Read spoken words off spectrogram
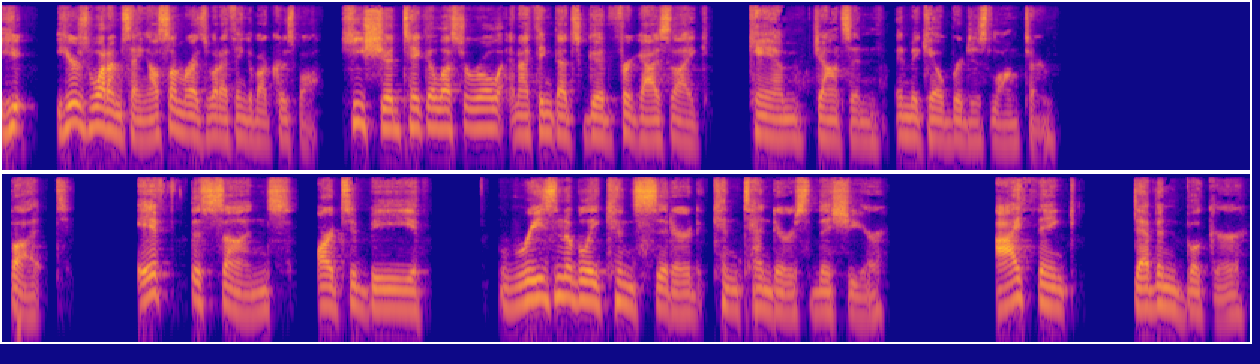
He, here's what I'm saying. I'll summarize what I think about Chris Paul. He should take a lesser role, and I think that's good for guys like Cam Johnson and Mikal Bridges long term. But if the Suns are to be reasonably considered contenders this year, I think Devin Booker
